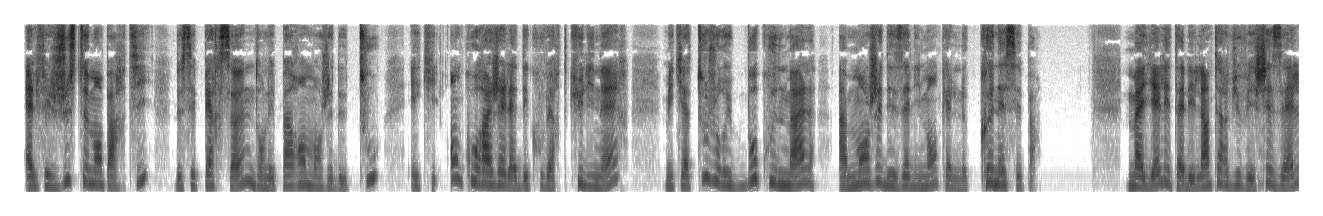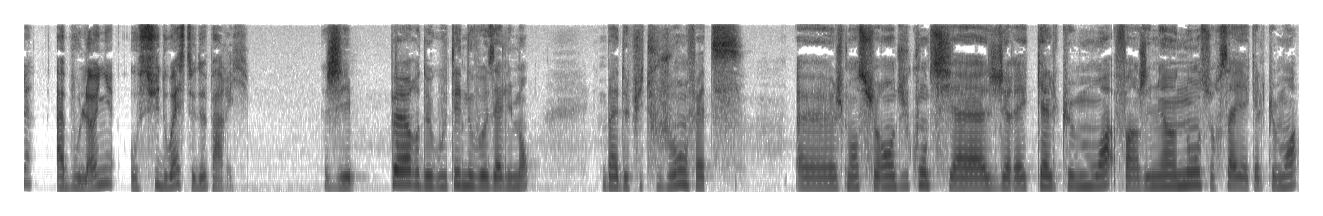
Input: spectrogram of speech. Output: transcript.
Elle fait justement partie de ces personnes dont les parents mangeaient de tout et qui encourageaient la découverte culinaire, mais qui a toujours eu beaucoup de mal à manger des aliments qu'elle ne connaissait pas. Mayel est allée l'interviewer chez elle, à Boulogne, au sud-ouest de Paris. J'ai peur de goûter de nouveaux aliments bah depuis toujours en fait. Euh, je m'en suis rendu compte il y a, je dirais, quelques mois. Enfin, j'ai mis un nom sur ça il y a quelques mois.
